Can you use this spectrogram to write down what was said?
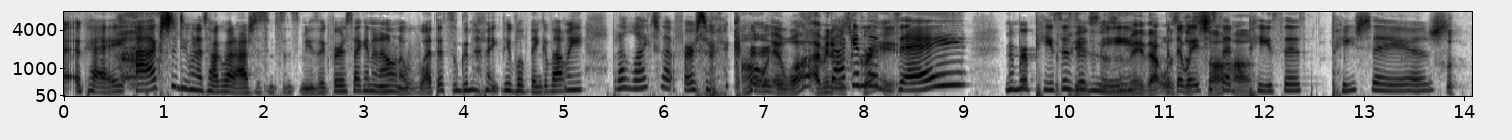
Okay, I actually do want to talk about Ashlee Simpson's music for a second, and I don't know what this is going to make people think about me, but I liked that first record. Oh, it was. I mean, it back in great. the day. Remember pieces, Pieces of, of me? Me, that But was the, the way she said pieces, pieces.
